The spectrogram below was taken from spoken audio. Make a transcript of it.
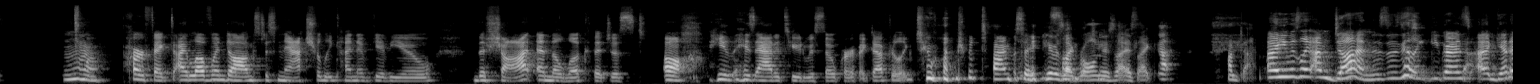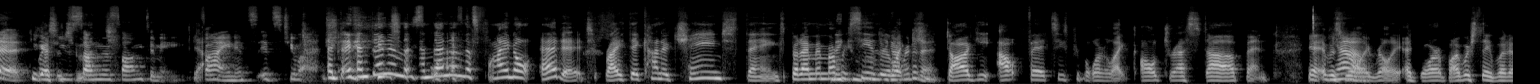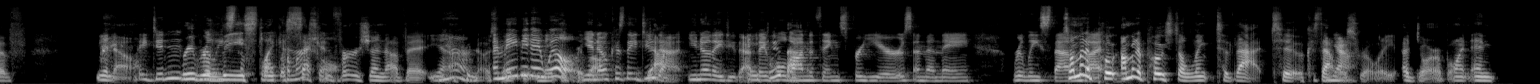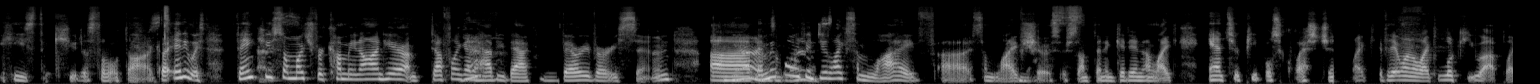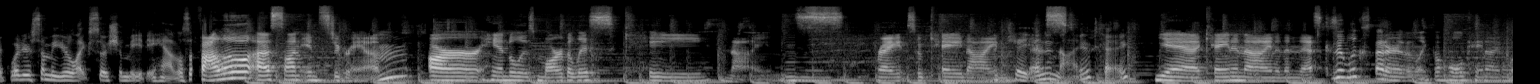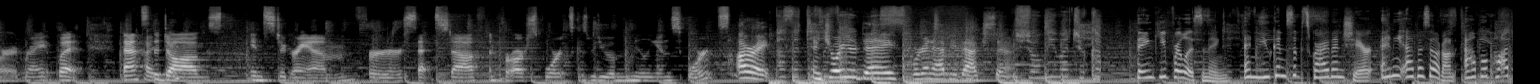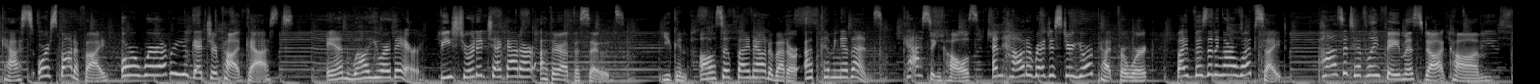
mm, perfect. I love when dogs just naturally kind of give you the shot and the look that just oh he his attitude was so perfect after like 200 times so he was like rolling his eyes like ah, I'm done. Uh, he was like, I'm done. This is like you guys. Yeah. I get it. You guys like, you sung much. the song to me. Yeah. Fine. It's it's too much. And, and, and then in the, and then in the final edit, right? They kind of changed things. But I remember seeing their like cute doggy outfits. These people are like all dressed up, and yeah, it was yeah. really really adorable. I wish they would have you know they didn't re-release like a second version of it yeah, yeah. who knows and maybe, maybe they will you know because they do yeah. that you know they do that they, they do hold that. on to things for years and then they release them. So I'm gonna but- po- I'm gonna post a link to that too because that Yeah. was really adorable and, and he's the cutest little dog. But anyways, thank you so much for coming on here. I'm definitely gonna Yeah. have you back very very soon. Uh, Yeah, and maybe we'll even do like some live uh, some live shows or something and get in and like answer people's questions. Like if they want to like look you up, like what are some of your like social media handles? Follow us on Instagram. Our handle is marvelous K9s, right? So K9. K and a S. nine. Okay. Yeah, K and a nine and then an S because it looks better than like the whole K9 word, right? But that's I the agree. dog's Instagram for set stuff and for our sports because we do a million sports. All right. Enjoy your day. We're gonna have you back soon. Show me what you got. Thank you for listening, and you can subscribe and share any episode on Apple Podcasts or Spotify or wherever you get your podcasts. And while you are there, be sure to check out our other episodes. You can also find out about our upcoming events, casting calls, and how to register your pet for work by visiting our website, pawsitivelyfamous.com.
